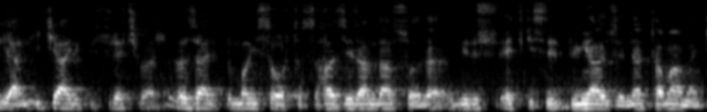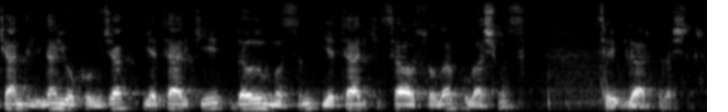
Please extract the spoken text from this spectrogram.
yani iki aylık bir süreç var. Özellikle Mayıs ortası, Haziran'dan sonra virüs etkisi dünya üzerinden tamamen kendiliğinden yok olacak. Yeter ki dağılmasın, yeter ki sağa sola bulaşmasın sevgili arkadaşlar.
